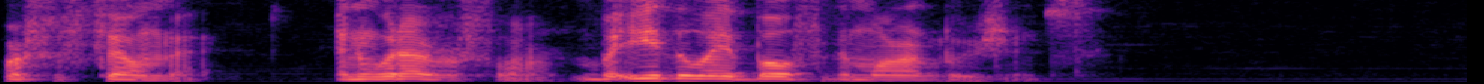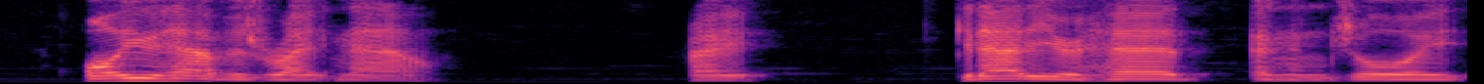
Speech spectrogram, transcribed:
or fulfillment in whatever form. But either way, both of them are illusions. All you have is right now, right? Get out of your head and enjoy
